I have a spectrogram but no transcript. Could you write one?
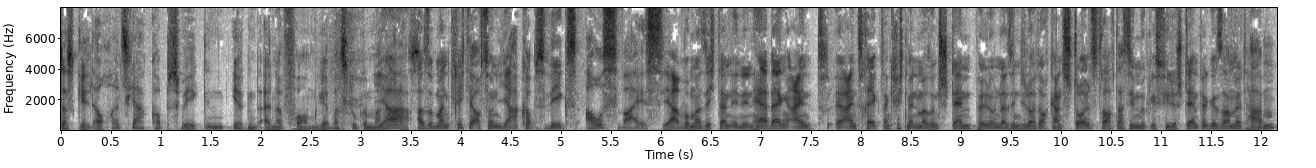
Das gilt auch als Jakobsweg in irgendeiner Form, gell, was du gemacht Ja, hast. also man kriegt ja auch so einen Jakobswegsausweis, ja, wo man sich dann in den Herbergen eint- äh, einträgt, dann kriegt man immer so einen Stempel und da sind die Leute auch ganz stolz drauf, dass sie möglichst viele Stempel gesammelt haben.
